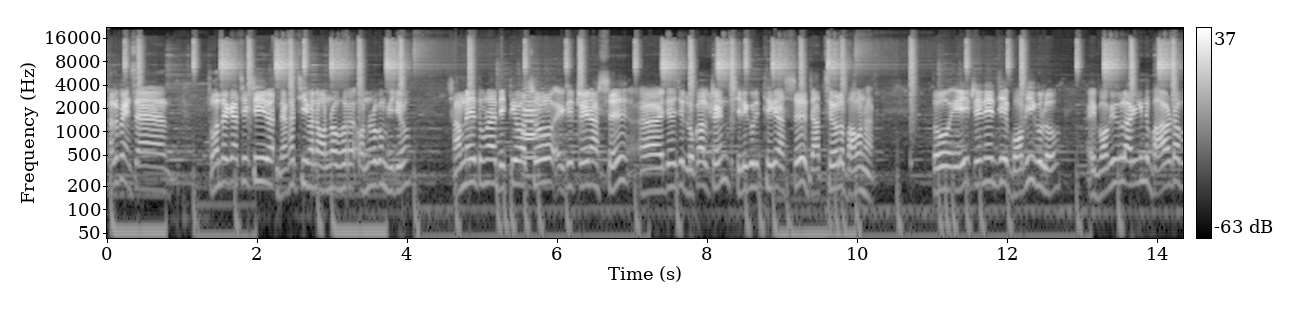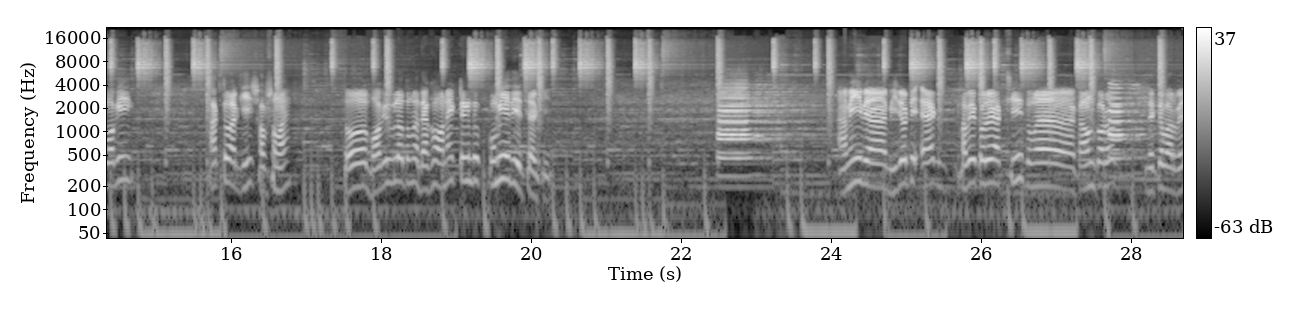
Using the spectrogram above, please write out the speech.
হ্যালো ফ্রেন্ডস তোমাদের কাছে একটি দেখাচ্ছি মানে অন্য অন্যরকম ভিডিও সামনে তোমরা দেখতে পাচ্ছ, একটি ট্রেন আসছে এটি হচ্ছে লোকাল ট্রেন শিলিগুড়ির থেকে আসছে, যাচ্ছে হলো বামনহাট। তো এই ট্রেনের যে বগিগুলো এই বগিগুলো আগে কিন্তু বারোটা বগি থাকতো আর কি সব সময় তো বগিগুলো তোমরা দেখো, অনেকটা কিন্তু কমিয়ে দিয়েছে আর কি। আমি ভিডিওটি একভাবে করে রাখছি, তোমরা কাউন্ট করো, দেখতে পারবে।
